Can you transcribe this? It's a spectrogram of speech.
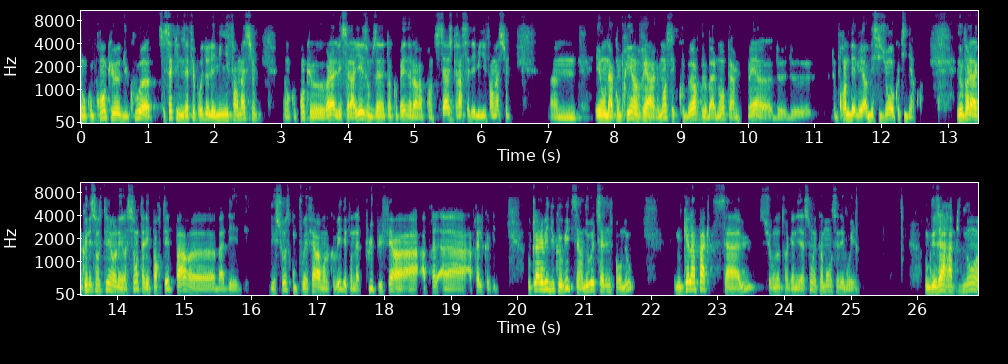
on comprend que du coup, c'est ça qui nous a fait produire les mini-formations. On comprend que voilà, les salariés, ont besoin d'être accompagnés dans leur apprentissage grâce à des mini-formations et on a compris un vrai argument, c'est que Cooper, globalement, permet de, prendre des meilleures décisions au quotidien. Donc voilà, la connaissance client en négociante, elle est portée par bah, des, des, choses qu'on pouvait faire avant le Covid et qu'on n'a plus pu faire après, après le Covid. Donc l'arrivée du Covid, c'est un nouveau challenge pour nous. Donc quel impact ça a eu sur notre organisation et comment on s'est débrouillé? Donc déjà, rapidement,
